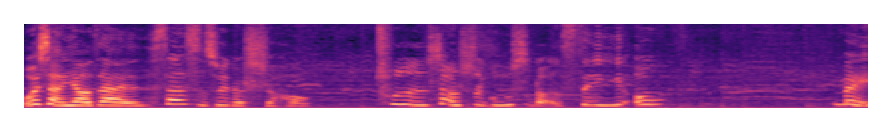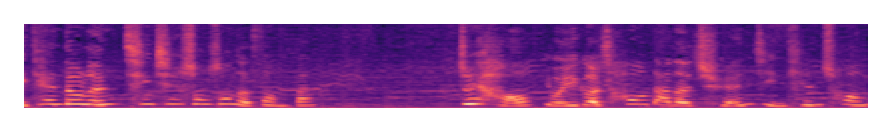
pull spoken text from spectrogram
我想要在三十岁的时候出任上市公司的 CEO。每天都能轻轻松松的上班，最好有一个超大的全景天窗。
